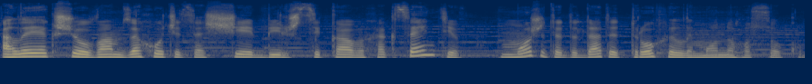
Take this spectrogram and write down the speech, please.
Але якщо вам захочеться ще більш цікавих акцентів, можете додати трохи лимонного соку.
